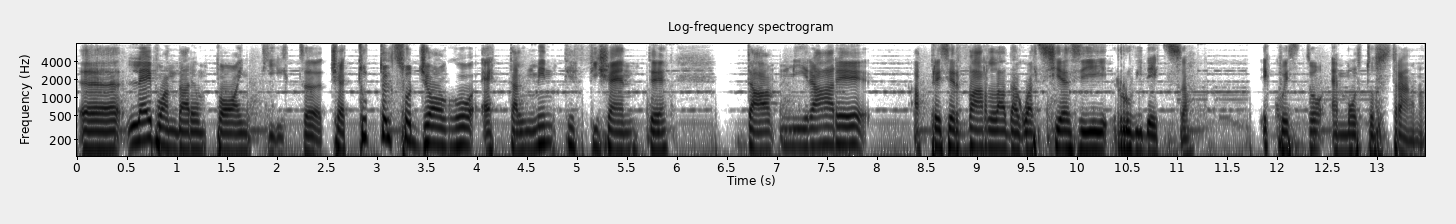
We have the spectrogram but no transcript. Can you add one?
eh, lei può andare un po' in tilt. Cioè tutto il suo gioco è talmente efficiente da mirare a preservarla da qualsiasi ruvidezza e questo è molto strano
